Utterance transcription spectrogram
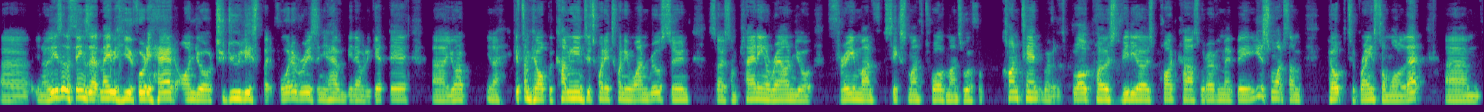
Uh, you know, these are the things that maybe you've already had on your to-do list, but for whatever reason you haven't been able to get there. Uh, you want to you know get some help. We're coming into 2021 real soon, so some planning around your three month, six month, 12 months worth of content, whether it's blog posts, videos, podcasts, whatever it may be. You just want some help to brainstorm all of that. Um,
